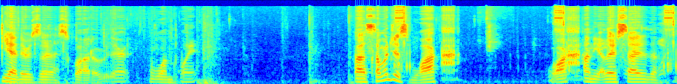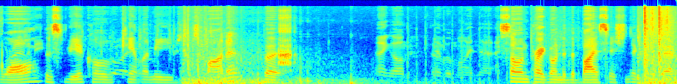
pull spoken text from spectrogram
Yeah, there's a squad over there at one point. Uh, someone just walk, walk on the other side of the wall. This vehicle can't let me spawn it, but Hang on. Never mind that. someone probably going to the buy station. They're coming back.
